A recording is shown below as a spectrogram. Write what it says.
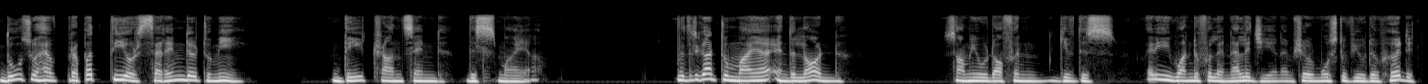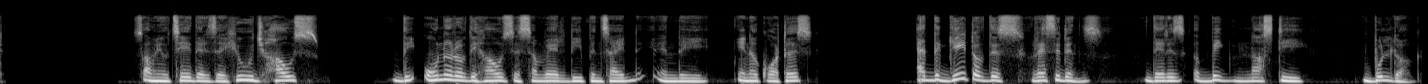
those who have prapatti or surrender to me, they transcend this Maya. With regard to Maya and the Lord, Swami would often give this very wonderful analogy, and I'm sure most of you would have heard it. Swami would say there is a huge house. The owner of the house is somewhere deep inside in the inner quarters. At the gate of this residence, there is a big, nasty bulldog.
